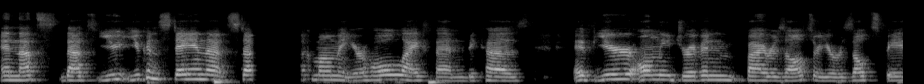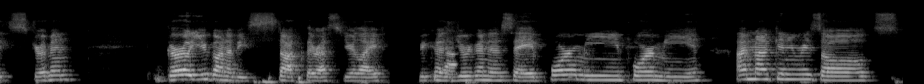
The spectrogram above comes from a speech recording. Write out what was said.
And that's that's you you can stay in that stuck moment your whole life then because if you're only driven by results or you're results based driven, girl, you're going to be stuck the rest of your life because yeah. you're going to say, poor me, poor me. I'm not getting results.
